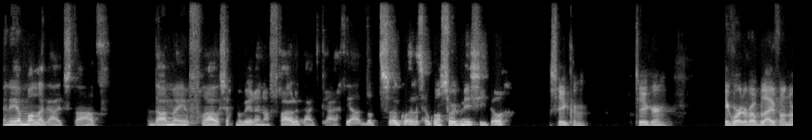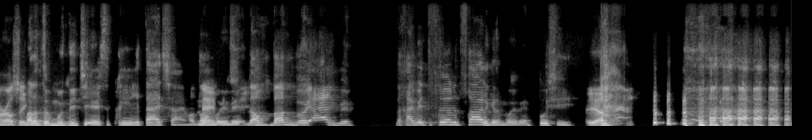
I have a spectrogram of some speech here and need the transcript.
en in je mannelijkheid staat, en daarmee een vrouw zeg maar weer in haar vrouwelijkheid krijgt, ja, dat is ook wel, dat is ook wel een soort missie, toch? zeker. Zeker. Ik word er wel blij van hoor, als ik... Maar dat moet niet je eerste prioriteit zijn, want dan Nee, word je weer, dan, dan word je eigenlijk weer, dan ga je weer te veel in het vrouwelijke, dan word je weer een pussy. Ja,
